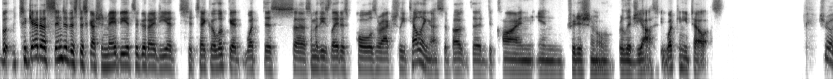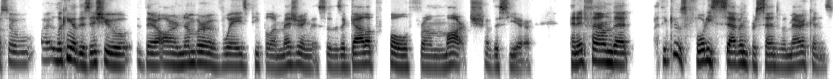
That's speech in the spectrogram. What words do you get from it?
but to get us into this discussion, maybe it's a good idea to take a look at what this, uh, some of these latest polls are actually telling us about the decline in traditional religiosity. What can you tell us? Sure. So, uh, looking at this issue, there are a number of ways people are measuring this. So, there's a Gallup poll from March of this year, and it found that I think it was 47% of Americans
